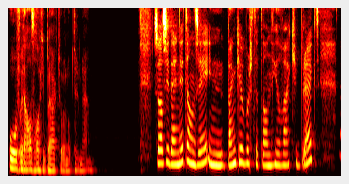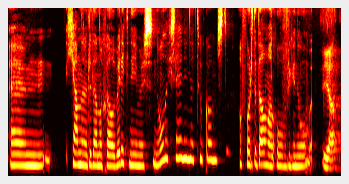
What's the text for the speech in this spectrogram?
overal zal gebruikt worden op termijn. Zoals je daarnet al zei, in banken wordt het dan heel vaak gebruikt. Um, gaan er dan nog wel werknemers nodig zijn in de toekomst? Of wordt het allemaal overgenomen? Ja,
